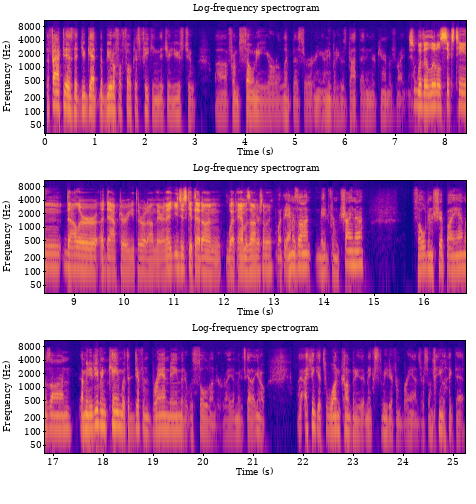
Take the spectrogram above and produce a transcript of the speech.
the fact is that you get the beautiful focus peaking that you're used to uh, from Sony or Olympus or anybody who's got that in their cameras right now. So with a little sixteen dollar adapter, you throw it on there, and then you just get that on what Amazon or something. What Amazon, made from China, sold and shipped by Amazon. I mean, it even came with a different brand name that it was sold under, right? I mean, it's got, you know, I, I think it's one company that makes three different brands or something like that.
